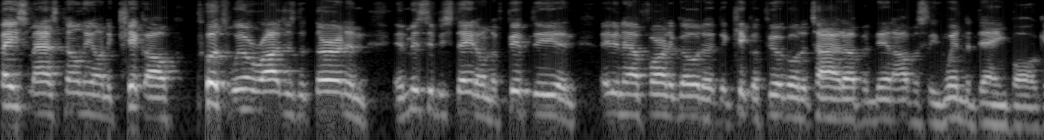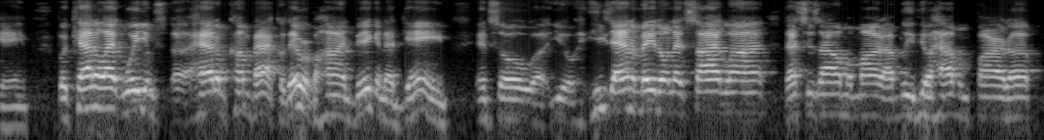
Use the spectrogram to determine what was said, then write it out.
face mask penalty on the kickoff, puts Will Rogers the third and, and Mississippi State on the 50, and they didn't have far to go to, to kick a field goal to tie it up, and then obviously win the dang ball game. But Cadillac Williams uh, had them come back because they were behind big in that game. And so, uh, you know, he's animated on that sideline. That's his alma mater. I believe he'll have them fired up.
